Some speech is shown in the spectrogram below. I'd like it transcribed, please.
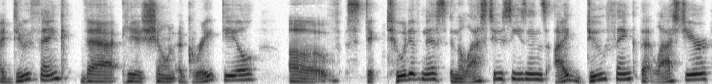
I do think that he has shown a great deal of stick to itiveness in the last two seasons. I do think that last year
